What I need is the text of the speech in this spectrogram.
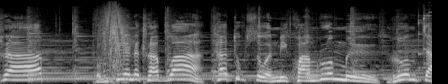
ครับ ผมเชื่อนะครับว่าถ้าทุกส่วนมีความร่วมมือ ร่วมใจ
